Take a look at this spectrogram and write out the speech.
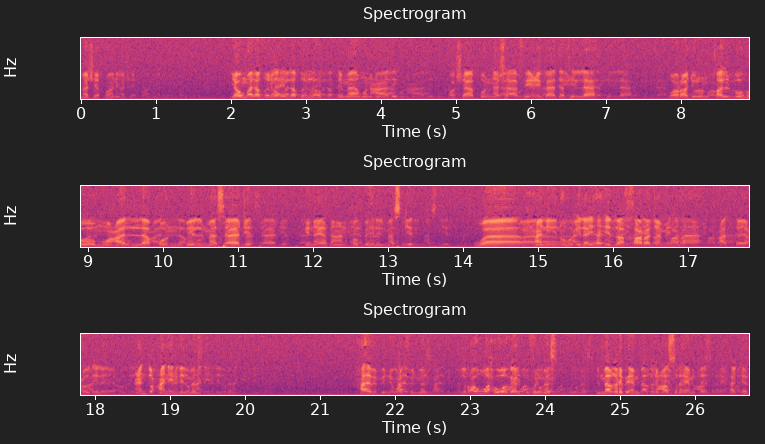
ماشي يا إخواني؟ يوم لا ظل إلا ظله إمام عادل وشاب نشأ في عبادة الله ورجل قلبه معلق بالمساجد كناية عن حبه للمسجد وحنينه إليها إذا خرج منها حتى يعود إليها. عنده حنين للمسجد. حابب أن يقعد في المسجد. يروح هو قلبه في المسجد. المغرب إمتى؟ العصر إمتى؟ هكذا.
